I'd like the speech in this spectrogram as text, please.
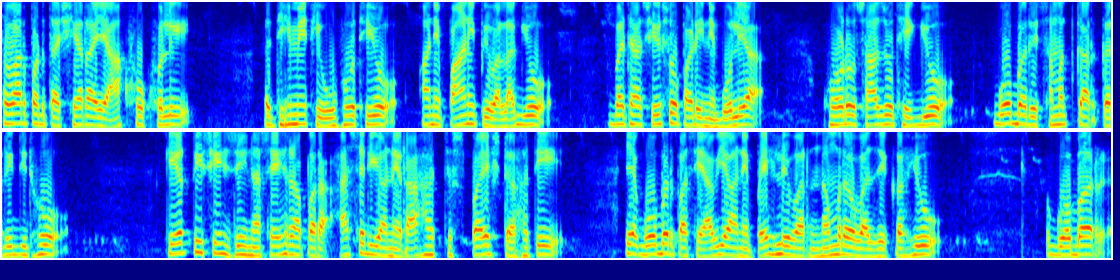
સવાર પડતા શેરાએ આંખો ખોલી ધીમેથી ઊભો થયો અને પાણી પીવા લાગ્યો. બધા શીશો પાડીને બોલ્યા, ઘોડો સાજો થઈ ગયો. ગોબરે ચમત્કાર કરી દીધો. કીર્તિસિંહજીના ચહેરા પર આશ્ચર્ય અને રાહત સ્પષ્ટ હતી. એ ગોબર પાસે આવ્યા અને પહેલીવાર નમ્ર અવાજે કહ્યું, ગોબર,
